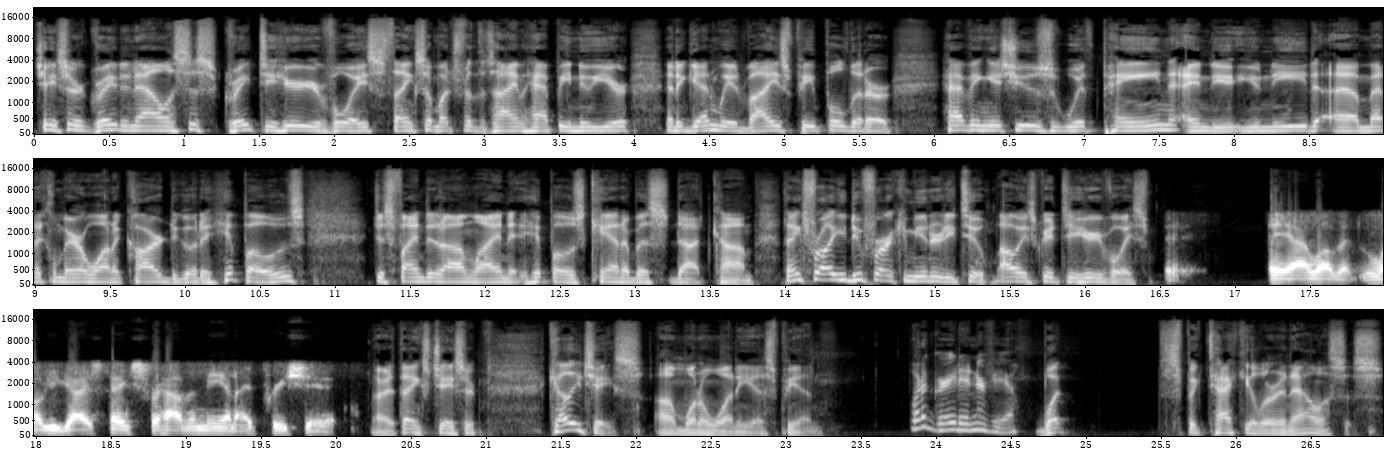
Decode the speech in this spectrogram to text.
Chaser, great analysis. Great to hear your voice. Thanks so much for the time. Happy New Year. And again, we advise people that are having issues with pain and you, you need a medical marijuana card to go to Hippos. Just find it online at hipposcannabis.com. Thanks for all you do for our community, too. Always great to hear your voice. Uh, Hey, I love it. Love you guys. Thanks for having me, and I appreciate it. All right. Thanks, Chaser. Kelly Chase on 101 ESPN. What a great interview. What spectacular analysis.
